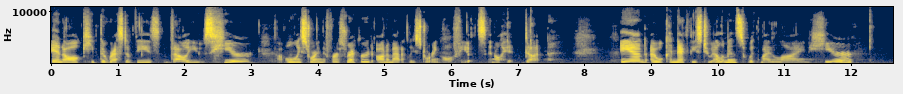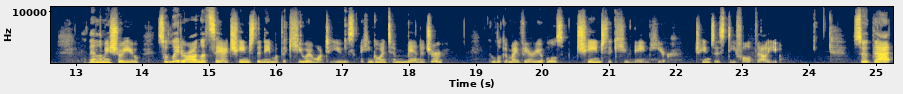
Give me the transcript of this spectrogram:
And I'll keep the rest of these values here, uh, only storing the first record, automatically storing all fields, and I'll hit done. And I will connect these two elements with my line here. Then let me show you. So later on, let's say I change the name of the queue I want to use. I can go into Manager and look at my variables, change the queue name here, change this default value. So that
